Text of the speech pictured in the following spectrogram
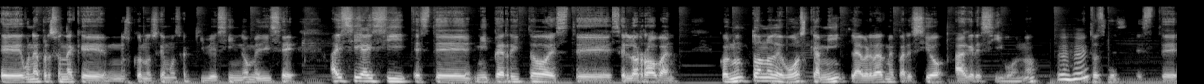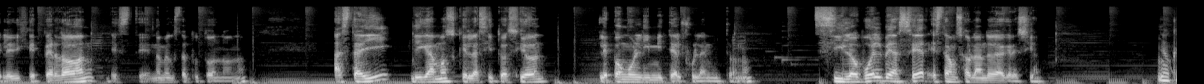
eh, una persona que nos conocemos aquí vecino me dice, ay sí, ay sí, este, mi perrito este, se lo roban con un tono de voz que a mí la verdad me pareció agresivo, ¿no? Entonces este, le dije, perdón, este, no me gusta tu tono, ¿no? Hasta ahí, digamos que la situación le pongo un límite al fulanito, ¿no? Si lo vuelve a hacer, estamos hablando de agresión. Ok.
